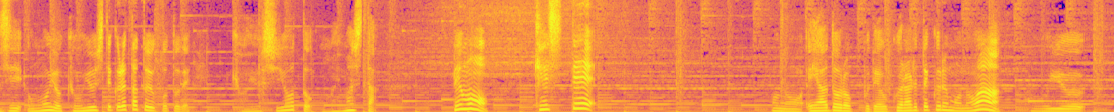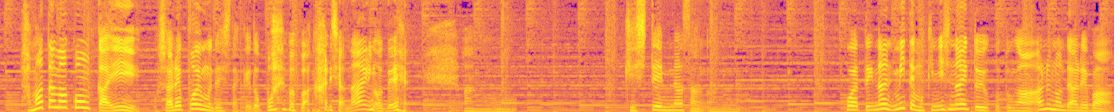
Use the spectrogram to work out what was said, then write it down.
じ思いを共有してくれたということで共有しようと思いました。でも決してこのエアドロップで送られてくるものはこういうたまたま今回おしゃれポエムでしたけどポエムばかりじゃないのであの決して皆さんあのこうやって見ても気にしないということがあるのであれば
